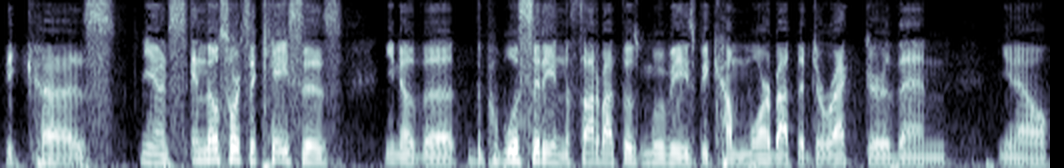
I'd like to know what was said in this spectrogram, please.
because you know, in those sorts of cases, you know, the the publicity and the thought about those movies become more about the director than you know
